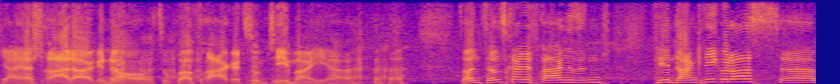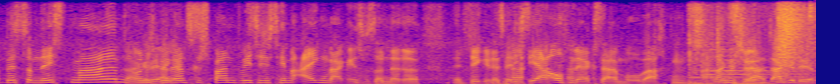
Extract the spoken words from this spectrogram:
Ja, Herr Schrader, genau. Super Frage zum Thema hier. sonst, sonst keine Fragen sind. Vielen Dank, Nikolas. Äh, bis zum nächsten Mal. Danke Und ich bin Alex. ganz gespannt, wie sich das Thema Eigenmarken insbesondere entwickelt. Das werde ich sehr aufmerksam beobachten. Dankeschön. Klar, danke dir.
